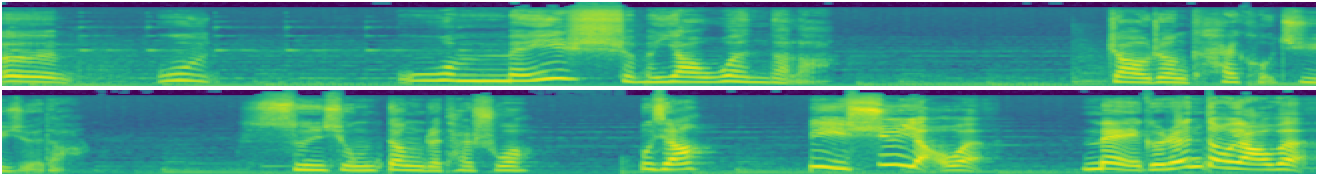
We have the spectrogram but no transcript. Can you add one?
呃，我我没什么要问的了。赵正开口拒绝道。孙雄瞪着他说：“不行，必须要问，每个人都要问。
